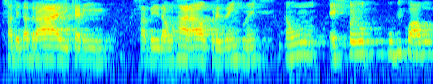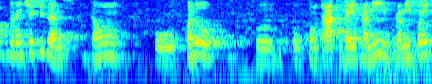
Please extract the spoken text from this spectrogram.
saber dar drive, querem saber dar um haral, por exemplo, né? Então, esse foi o público-alvo durante esses anos. Então, o, quando o, o contrato veio para mim, para mim foi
